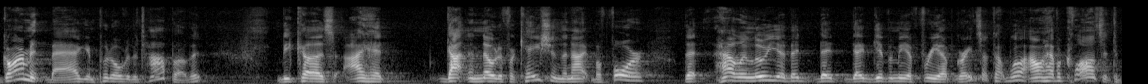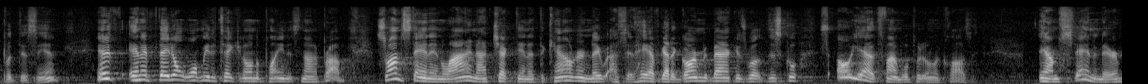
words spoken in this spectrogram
garment bag and put over the top of it because I had gotten a notification the night before that, hallelujah, they'd, they'd, they'd given me a free upgrade. So I thought, well, I'll have a closet to put this in. And if, and if, they don't want me to take it on the plane, it's not a problem. So I'm standing in line. I checked in at the counter, and they, I said, "Hey, I've got a garment bag as well. Is this cool?" Said, "Oh yeah, it's fine. We'll put it in the closet." And I'm standing there,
